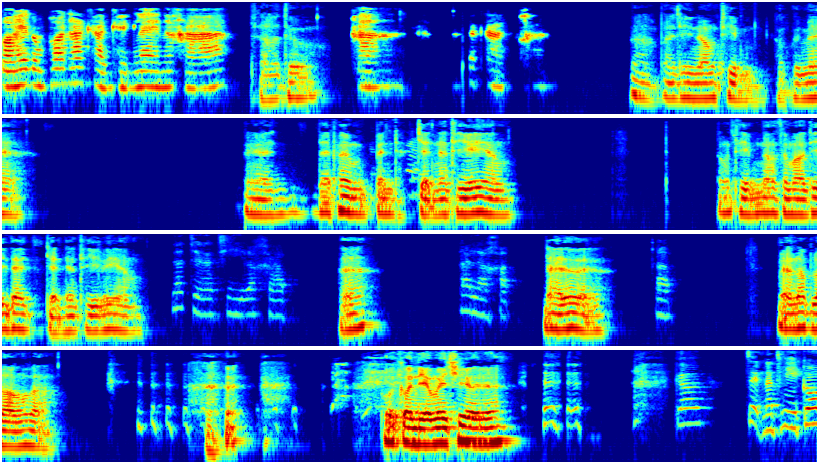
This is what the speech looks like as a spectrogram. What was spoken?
ขอให้หลวงพ่อท่าขันแข็งแรงนะคะ สาธุ ค่ะประกาศค่ะไปที่น้องทิมกับคุณแม่ได้เพิ่มเป็นเจ็ดนาทีหรือยัง น้องทิมนั่งสมาธิได้เจ็ดนาทีหรือยัง ได้เจ็ดนาทีแล้วครับ ฮะ ได้แล้วครับ ได้แล้วเหรอครับ แม่รับรองหรือเปล่าพูดคนเดียวไม่เชื่อนะก็ เจ็ดนาทีก็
